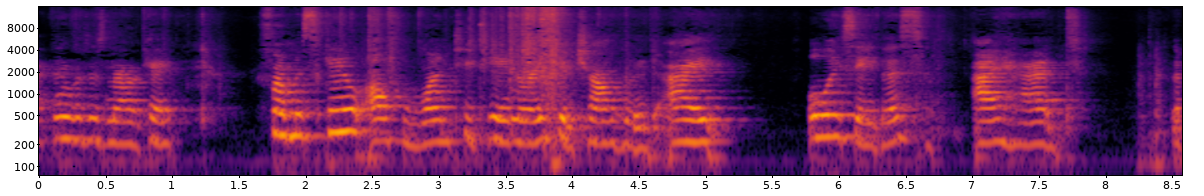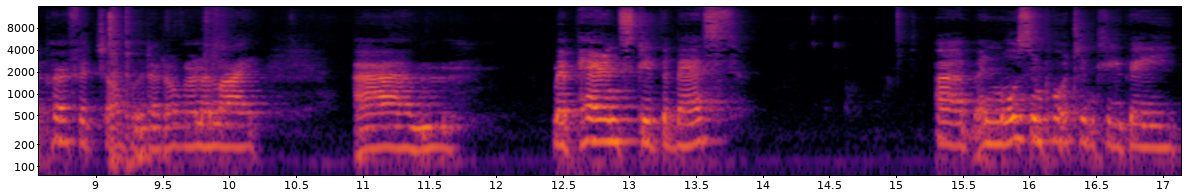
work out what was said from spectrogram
I think this is now okay. From a scale of 1 to 10, rate your childhood. I always say this. I had the perfect childhood, I don't want to lie. Um, my parents did the best. Um, and most importantly, they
